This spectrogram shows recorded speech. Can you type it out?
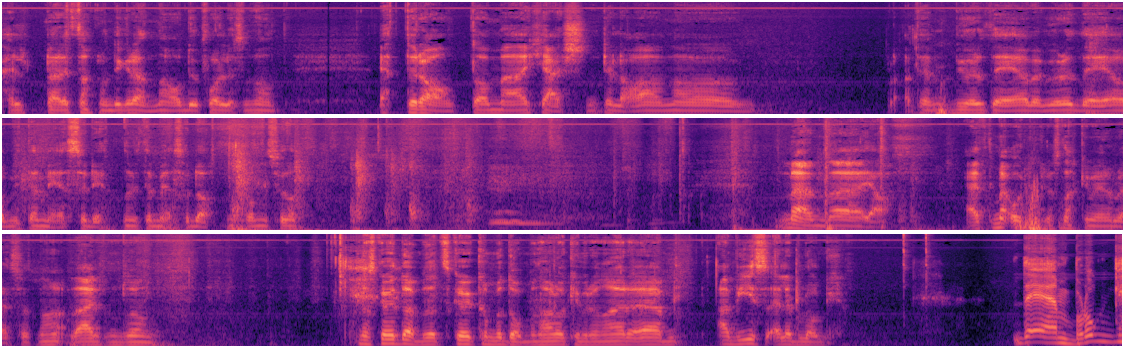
felt der de snakker om De grønne, og du får liksom sånn et eller annet om eh, kjæresten til han og hvem gjorde det, og hvem gjorde det, og hvis jeg meser ditten og hvis jeg meser datten. Sånn, du. Men eh, ja. Jeg vet ikke om jeg orker å snakke mer om Resett nå. Det er liksom sånn Men skal vi dømme det? Skal vi komme med dommen her nå, Kim Ronar? Eh, avis eller blogg? Det er en blogg,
